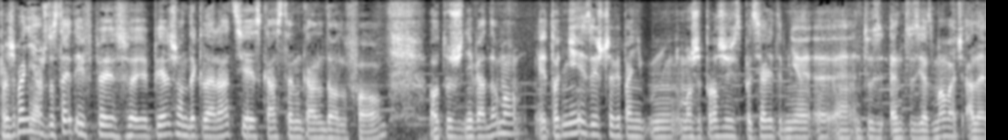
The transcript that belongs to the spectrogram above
Proszę Pani, ja już dostaję tej w, w, pierwszą deklarację z Castel Gandolfo. Otóż nie wiadomo, y, to nie jest jeszcze, wie Pani, może proszę się specjalnie tym nie e, e, entuz- entuzjazmować, ale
